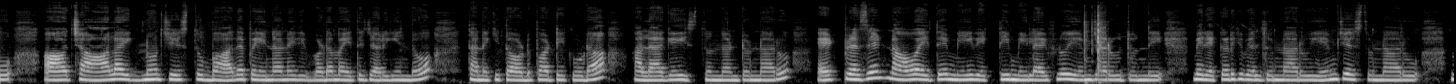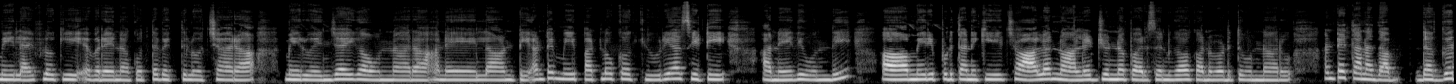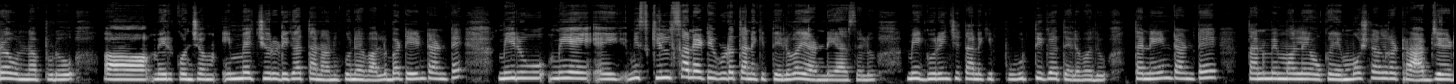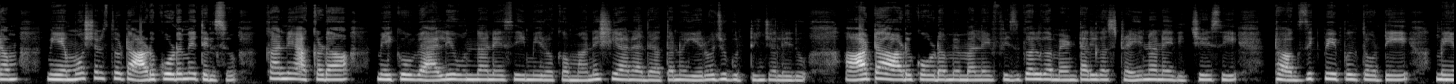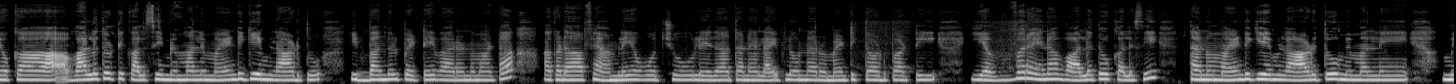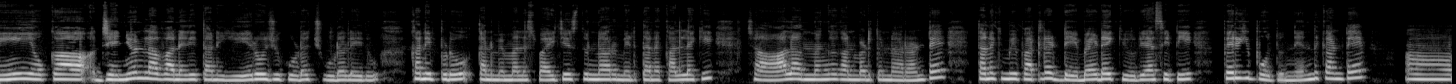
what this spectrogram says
చాలా ఇగ్నోర్ చేస్తూ బాధ పెయిన్ అనేది ఇవ్వడం అయితే జరిగిందో తనకి థర్డ్ పార్టీ కూడా అలాగే ఇస్తుందంటున్నారు. ఎట్ ప్రజెంట్ నవ్ అయితే మీ వ్యక్తి మీ లైఫ్లో ఏం జరుగుతుంది? మీరు ఎక్కడికి వెళ్తున్నారు? ఏం చేస్తున్నారు? మీ లైఫ్లోకి ఎవరైనా కొత్త వ్యక్తులు వచ్చారా? మీరు ఎంజాయ్గా ఉన్నారా? అనే లాంటి అంటే మీ పట్ల ఒక క్యూరియాసిటీ అనేది ఉంది. మీరు ఇప్పుడు తనకి చాలా నాలెడ్జ్ ఉన్న పర్సన్గా కనబడుతూ ఉన్నారు. అంటే తన ద దగ్గర ఉన్నప్పుడు మీరు కొంచెం ఇమ్మెచ్యూరిటీగా తను అనుకునేవాళ్ళు బట్ ఏంటంటే మీరు మీ మీ స్కిల్స్ అనేటివి కూడా తనకి తెలివయండి అసలు. మీ గురించి తనకి పూర్తిగా తెలియదు తను ఏంటంటే తను మిమ్మల్ని ఒక ఎమోషనల్గా ట్రాప్ చేయడం మీ ఎమోషన్స్ తోటి ఆడుకోవడమే తెలుసు. కానీ అక్కడ మీకు వాల్యూ ఉందనేసి మీరు ఒక మనిషి అనేది అతను ఏ రోజు గుర్తించలేదు. ఆట ఆడుకోవడం మిమ్మల్ని ఫిజికల్గా మెంటల్గా స్ట్రెయిన్ అనేది ఇచ్చేసి టాక్సిక్ పీపుల్ తోటి మీ యొక్క వాళ్ళతోటి కలిసి మిమ్మల్ని మైండ్ గేమ్లు ఆడుతూ ఇబ్బందులు పెట్టేవారనమాట అక్కడ ఫ్యామిలీ అవ్వచ్చు లేదా తన లైఫ్లో ఉన్న రొమాంటిక్ థర్డ్ పార్టీ ఎవరైనా వాళ్ళతో కలిసి తను మైండ్ గేమ్లు ఆడుతూ మిమ్మల్ని మీ యొక్క జెన్యున్ లవ్ అనేది తను ఏ రోజు కూడా చూడలేదు. కానీ ఇప్పుడు తను మిమ్మల్ని స్పై చేస్తున్నారు. మీరు తన కళ్ళకి చాలా అందంగా కనబడుతున్నారు. అంటే తనకి మీ పట్ల డే బై డే క్యూరియాసిటీ పెరిగిపోతుంది. ఎందుకంటే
